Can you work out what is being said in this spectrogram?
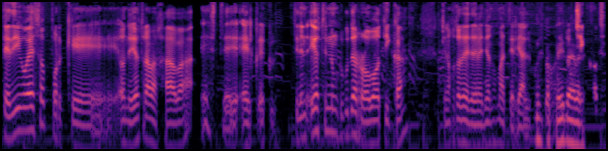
te digo eso porque donde yo trabajaba, este, el- el- tienen- ellos tienen un club de robótica que nosotros les vendíamos material. pues, y, los chicos,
